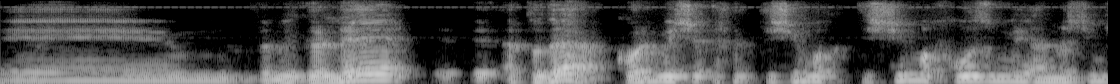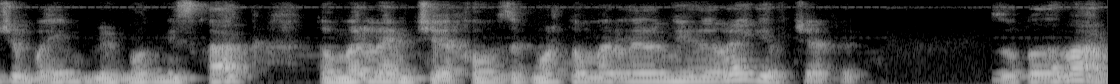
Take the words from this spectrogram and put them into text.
אה, ומגלה, אתה יודע, כל מי ש... 90 אחוז מהאנשים שבאים ללמוד משחק, אתה אומר להם צ'כוב, זה כמו שאתה אומר למירי רגב צ'כוב, זה אותו דבר.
